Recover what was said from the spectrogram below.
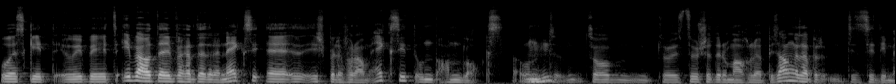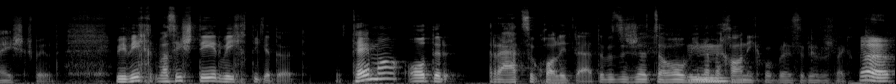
und es gibt, ich bin, jetzt, ich bin halt einfach entweder ein Exit, äh, ich spiele vor allem Exit und Unlocks. Und mhm. so, so ist zwischendurch mal etwas anderes, aber das sind die meisten gespielt. Wie wichtig, was ist dir wichtiger dort? Thema oder Rätselqualität? Aber es ist jetzt auch wie eine mhm. Mechanik, die besser oder schlechter ja,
